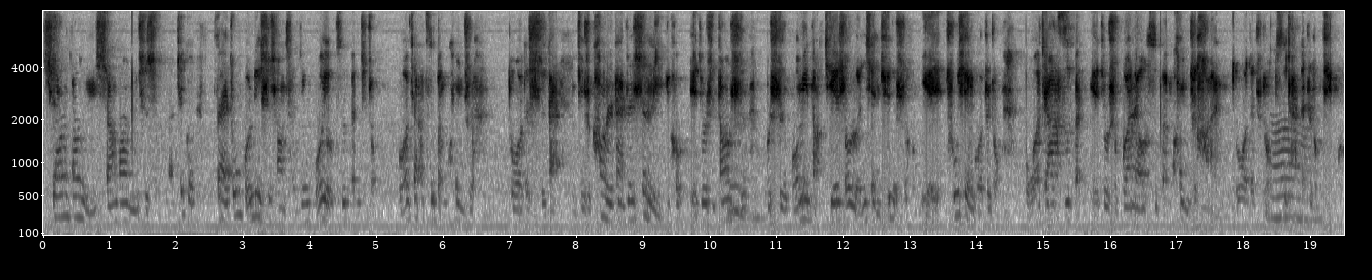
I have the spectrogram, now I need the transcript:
相当于相当于是什么呢？这个在中国历史上曾经国有资本这种国家资本控制很多的时代，就是抗日战争胜利以后，也就是当时不是国民党接收沦陷区的时候，也出现过这种国家资本，也就是官僚资本控制很多的这种资产的这种情况。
